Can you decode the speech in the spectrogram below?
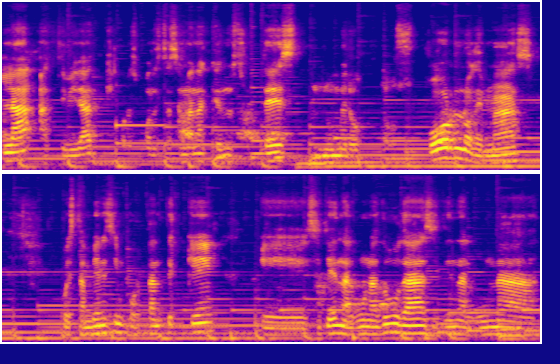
la actividad que corresponde esta semana, que es nuestro test número 2. Por lo demás, pues también es importante que eh, si tienen alguna duda, si tienen alguna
